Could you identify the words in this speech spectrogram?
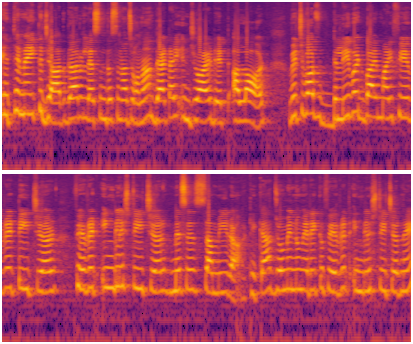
ਇੱਥੇ ਮੈਂ ਇੱਕ ਯਾਦਗਾਰ ਲੈਸਨ ਦੱਸਣਾ ਚਾਹੁੰਦਾ, that I enjoyed it a lot, which was delivered by my favorite teacher, favorite English teacher Mrs. Samira, ਠੀਕ ਹੈ ਜੋ ਮੈਨੂੰ ਮੇਰੇ ਇੱਕ ਫੇਵਰਿਟ ਇੰਗਲਿਸ਼ ਟੀਚਰ ਨੇ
